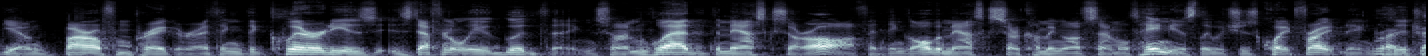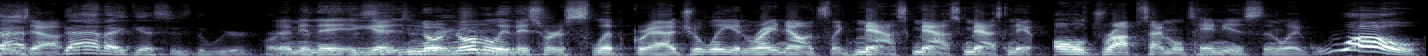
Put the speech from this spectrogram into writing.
you know, borrow from Prager. I think that clarity is, is definitely a good thing. So I'm glad that the masks are off. I think all the masks are coming off simultaneously, which is quite frightening. Right. It turns that, out. that I guess is the weird part. I mean, they, the yeah, no, normally they sort of slip gradually, and right now it's like mask, mask, mask, and they all drop simultaneously. And like, whoa!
